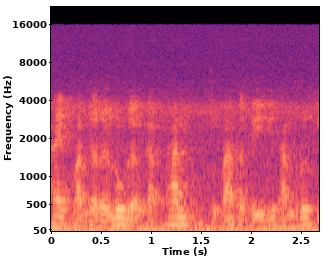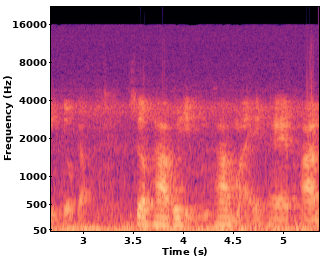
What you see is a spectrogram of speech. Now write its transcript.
ให้ความเจริญรุ่งเรืองกับท่านสุภาพสตรีที่ทำธุรกิจเกี่ยวกับเสื้อผ้าผู้หญิงผ้าไหมแพรพัน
